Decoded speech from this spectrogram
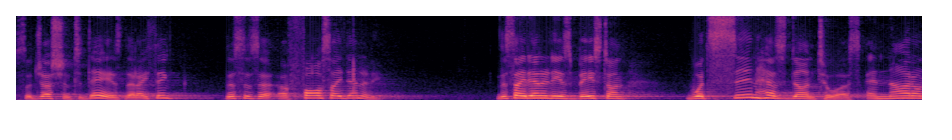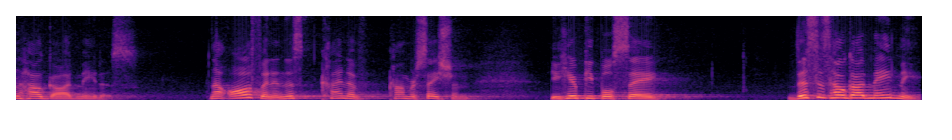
suggestion today is that I think this is a, a false identity. This identity is based on what sin has done to us and not on how God made us. Now, often in this kind of conversation, you hear people say, This is how God made me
